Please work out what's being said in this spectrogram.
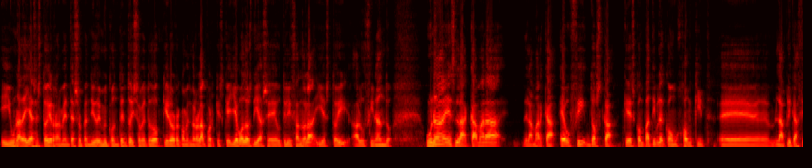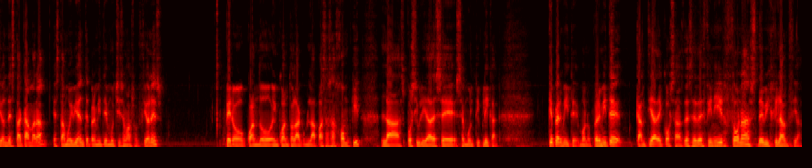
y una de ellas estoy realmente sorprendido y muy contento y sobre todo quiero recomendarla porque es que llevo dos días eh, utilizándola y estoy alucinando. Una es la cámara de la marca Eufy 2K, que es compatible con HomeKit. Eh, la aplicación de esta cámara está muy bien, te permite muchísimas opciones pero cuando en cuanto la, pasas a HomeKit, las posibilidades se, multiplican. ¿Qué permite? Bueno, permite cantidad de cosas, desde definir zonas de vigilancia,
